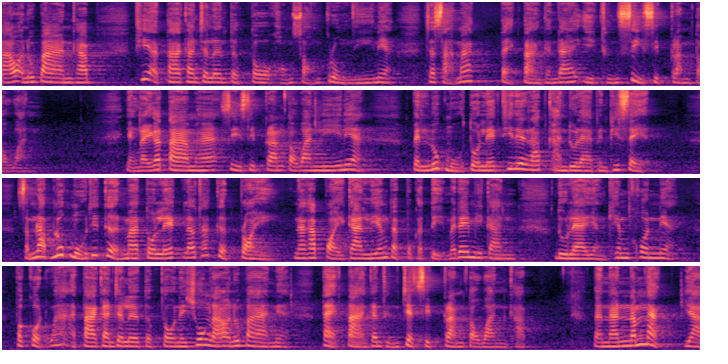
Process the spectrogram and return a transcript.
ร้าวอนุบาลครับที่อัตราการเจริญเติบโตของ 2 กลุ่มนี้เนี่ยจะสามารถแตกต่างกันได้อีกถึง 40 กรัมต่อวัน อย่างไรก็ตามฮะ 40 กรัมต่อวันนี้เนี่ย เป็นลูกหมูตัวเล็กที่ได้รับการดูแลเป็นพิเศษสำหรับลูกหมูที่เกิดมาตัวเล็ก แล้วถ้าเกิดปล่อยนะครับปล่อยการเลี้ยงแบบปกติไม่ได้มีการดูแลอย่างเข้มข้นเนี่ยปรากฏว่าอัตราการเจริญเติบโตในช่วงร้าวอนุบาลเนี่ยแตกต่างกันถึง 70 กรัมต่อวันครับดังนั้นน้ำหนักหย่า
